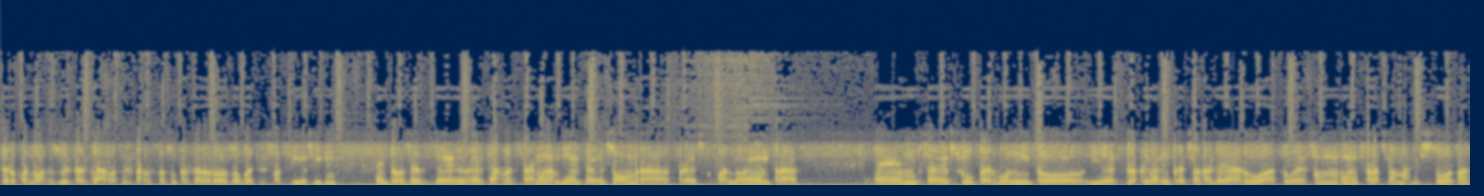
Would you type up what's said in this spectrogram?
pero cuando vas a subirte al carro, si el carro está súper caloroso, pues es fastidiosísimo. Entonces eh, el carro está en un ambiente de sombra, fresco cuando entras, eh, se ve súper bonito y es la primera impresión al llegar a Aruba. Tú ves un- una instalación majestuosa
